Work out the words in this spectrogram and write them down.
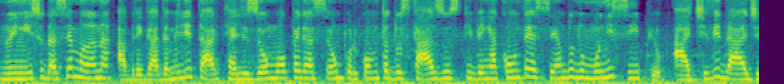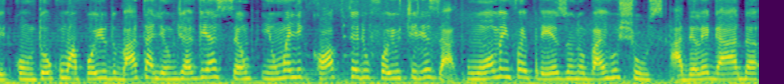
No início da semana, a Brigada Militar realizou uma operação por conta dos casos que vem acontecendo no município. A atividade contou com o apoio do Batalhão de Aviação e um helicóptero foi utilizado. Um homem foi preso no bairro Chus. A delegada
